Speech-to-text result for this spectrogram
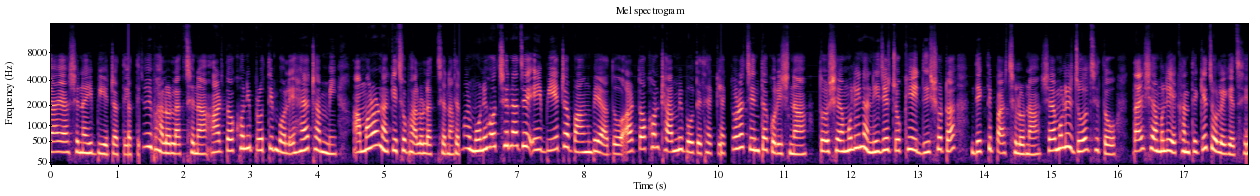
যায় আসে না এই বিয়েটাতে। কিছুই ভালো লাগছে না। আর তখনই প্রতিম বলে হ্যাঁ ঠাম্মি, আমারও না কিছু ভালো লাগছে না। আমার মনে হচ্ছে না যে এই বিয়েটা ভাঙবে আদৌ। আর তখন ঠাম্মি বলতে থাকে, তোরা চিন্তা করিস না। তো শ্যামলী না নিজের চোখে এই দৃশ্যটা দেখতে পারছিল না। শ্যামলীর জ্বলছে তো, তাই শ্যামলী এখান থেকে চলে গেছে।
